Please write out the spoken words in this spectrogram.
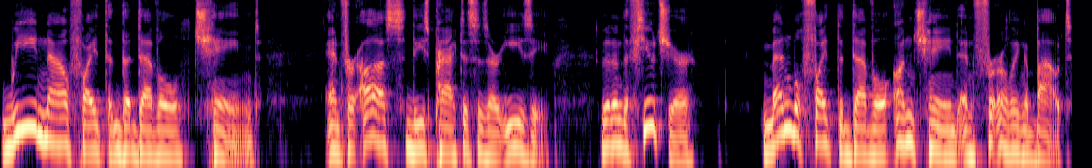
we now fight the devil chained. And for us, these practices are easy. But in the future, men will fight the devil unchained and furling about,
